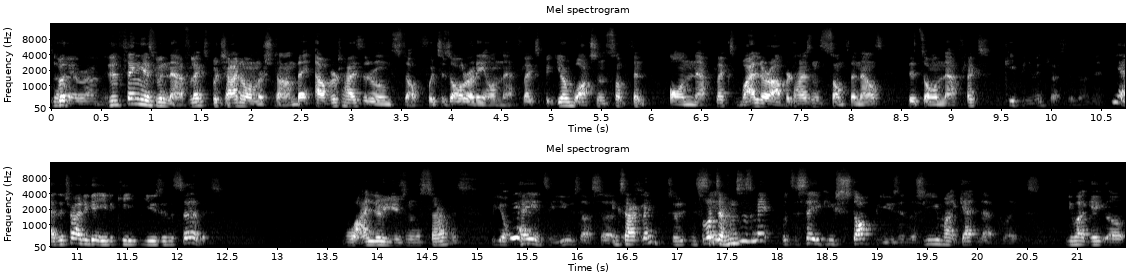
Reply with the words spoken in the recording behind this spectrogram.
There's no But way around it. The thing is with Netflix, which I don't understand, they advertise their own stuff, which is already on Netflix, but you're watching something on Netflix while they're advertising something else that's on Netflix Keeping you interested, isn't it? Yeah, they're trying to get you to keep using the service. while you're using the service. But you're Yeah. paying to use that service. Exactly. So, So what difference does it make? But to say if you stop using this, so you might get Netflix, you might get your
